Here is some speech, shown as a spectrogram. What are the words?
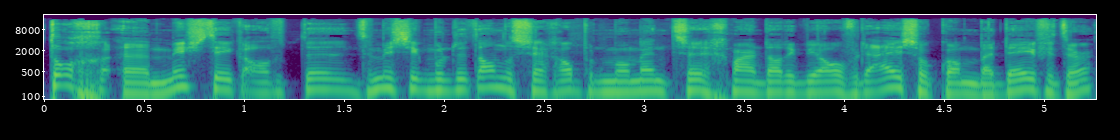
toch miste ik, al, tenminste ik moet het anders zeggen, op het moment zeg maar, dat ik weer over de IJssel kwam bij Deventer,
